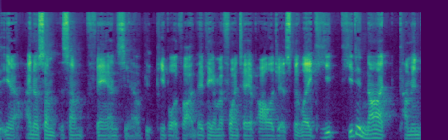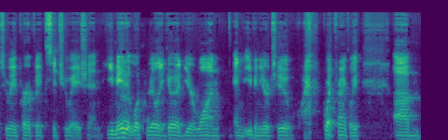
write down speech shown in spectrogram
you know, I know some some fans, you know, pe- people have thought they think I'm a Fuente apologist, but like he he did not come into a perfect situation. He made it look really good year one and even year two, quite frankly. Um,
